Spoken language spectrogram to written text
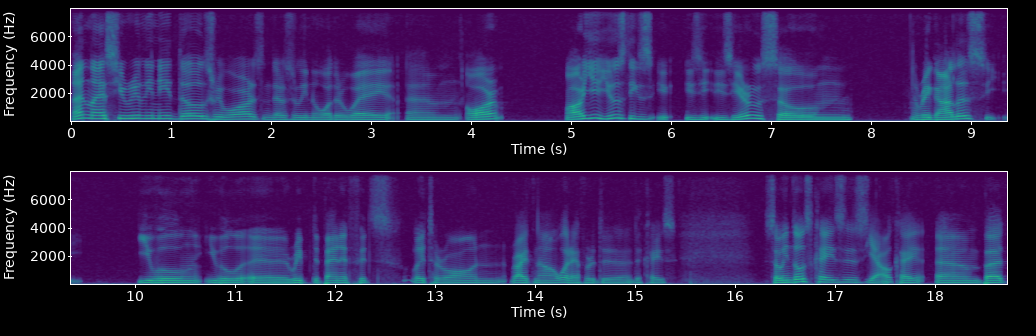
Unless you really need those rewards and there's really no other way. Um, or or you use these these heroes so um, regardless you will you will uh, reap the benefits later on right now whatever the the case. So in those cases yeah okay um, but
